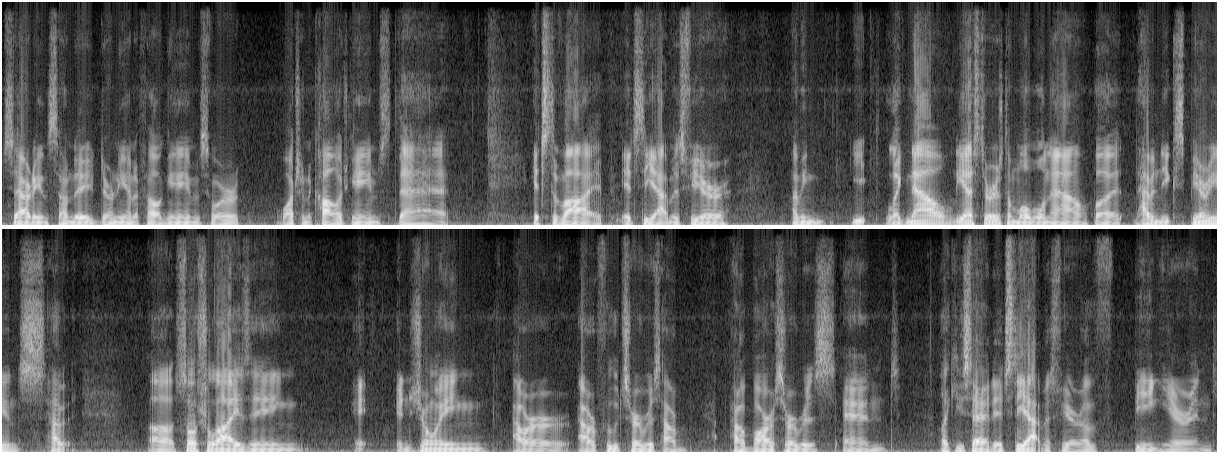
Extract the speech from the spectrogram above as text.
Saturday and Sunday during the NFL games or watching the college games that it's the vibe, it's the atmosphere. I mean, like now, yes, there is the mobile now, but having the experience, have uh, socializing, enjoying our our food service, our our bar service, and like you said, it's the atmosphere of being here and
